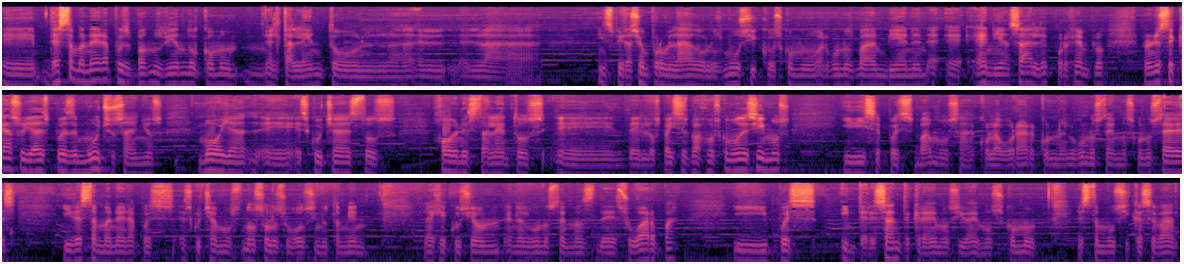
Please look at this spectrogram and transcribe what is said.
Eh, de esta manera, pues vamos viendo cómo el talento, la, inspiración por un lado, los músicos, como algunos van, vienen, eh, eh, Enya sale, por ejemplo, pero en este caso ya después de muchos años, Moya escucha a estos jóvenes talentos eh, de los Países Bajos, como decimos, y dice pues vamos a colaborar con algunos temas con ustedes. Y de esta manera pues escuchamos no solo su voz sino también la ejecución en algunos temas de su arpa. Y pues interesante creemos y vemos cómo esta música se va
